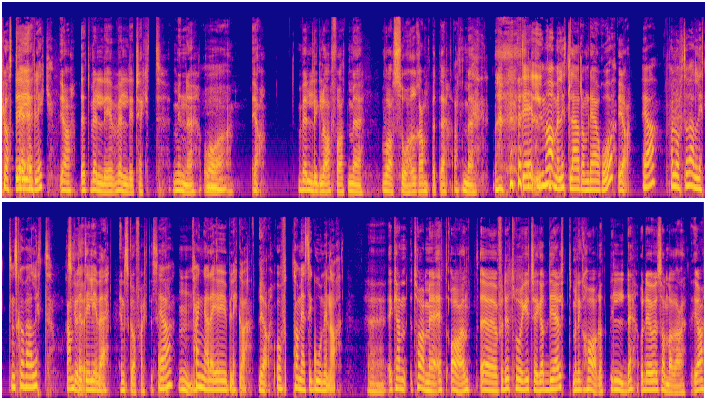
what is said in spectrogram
flott er et- øyeblikk. Ja, det er et veldig, veldig kjekt minne, og ja. Veldig glad for at vi var så rampete at vi Det, vi har med litt lærdom der òg. Ja. Ja. Har lov til å være litt Hun skal være litt rampete i livet. En skal faktisk det. Ja. Mm. Fenge de øyeblikkene. ja. Og ta med seg gode minner. Eh, Jeg kan ta med et annet, eh, for det tror jeg ikke jeg har delt, men jeg har et bilde. Og det er jo sånn der Ja,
